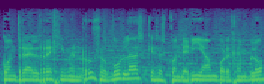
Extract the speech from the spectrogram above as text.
contra el régimen ruso. Burlas que se esconderían, por ejemplo,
